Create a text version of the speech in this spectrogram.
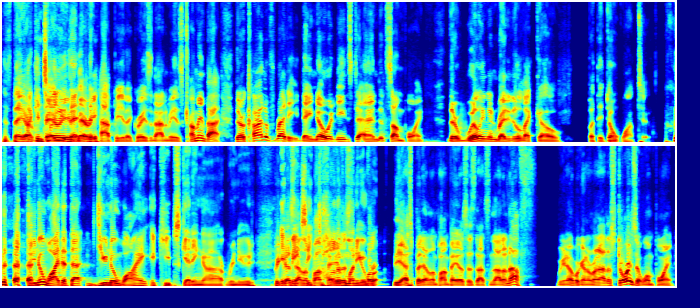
They are I can tell very, you that- very happy that Grey's Anatomy is coming back. They're kind of ready. They know it needs to end at some point. They're willing and ready to let go, but they don't want to. do you know why that that do you know why it keeps getting uh renewed because it makes Ellen a Pompeo ton of money over well, yes, but Ellen Pompeo says that's not enough. You know, we're going to run out of stories at one point.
